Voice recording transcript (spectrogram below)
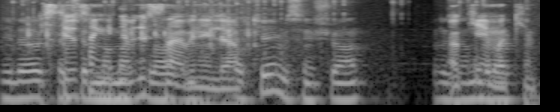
Nilo'yu İstiyorsan gidebilirsin abi Nilo. Okey misin şu an? Okeyim okeyim.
